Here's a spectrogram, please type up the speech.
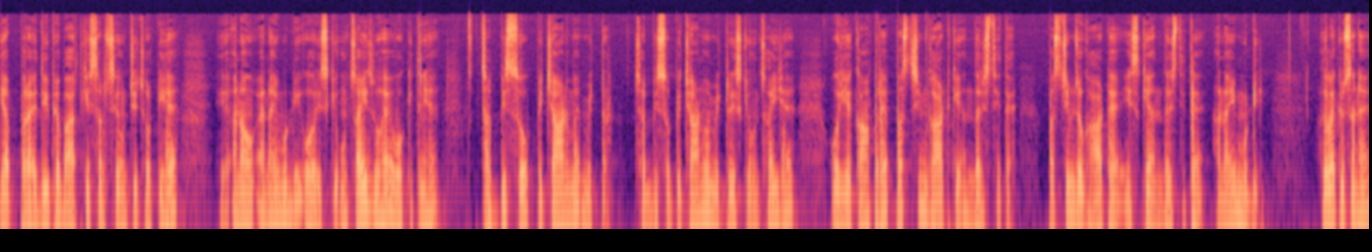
या प्रायद्वीपीय भारत की सबसे ऊँची चोटी है, ये अनाईमुड्डी और इसकी ऊंचाई जो है, वो कितनी है? छब्बीस सौ पचानवे मीटर। छब्बीस सौ पचानवे मीटर इसकी ऊंचाई है और ये कहाँ पर है? पश्चिम घाट के अंदर स्थित है। पश्चिम जो घाट है, इसके अंदर स्थित है अनाई मुड्डी अगला क्वेश्चन है,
